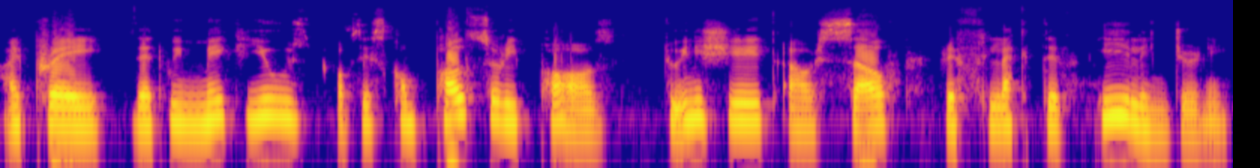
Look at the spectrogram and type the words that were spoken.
I pray that we make use of this compulsory pause to initiate our self reflective healing journey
